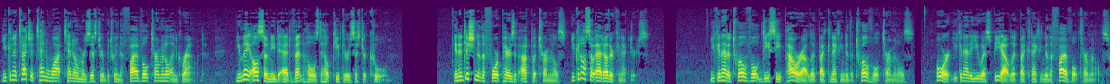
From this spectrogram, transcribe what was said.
you can attach a 10 watt 10 ohm resistor between the 5 volt terminal and ground. You may also need to add vent holes to help keep the resistor cool. In addition to the four pairs of output terminals, you can also add other connectors. You can add a 12 volt DC power outlet by connecting to the 12 volt terminals, or you can add a USB outlet by connecting to the 5 volt terminals.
